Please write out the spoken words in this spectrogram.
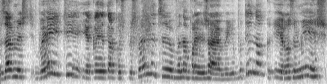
замість Вейті, яка є також письменницею, вона приїжджає в її будинок і розуміє, що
